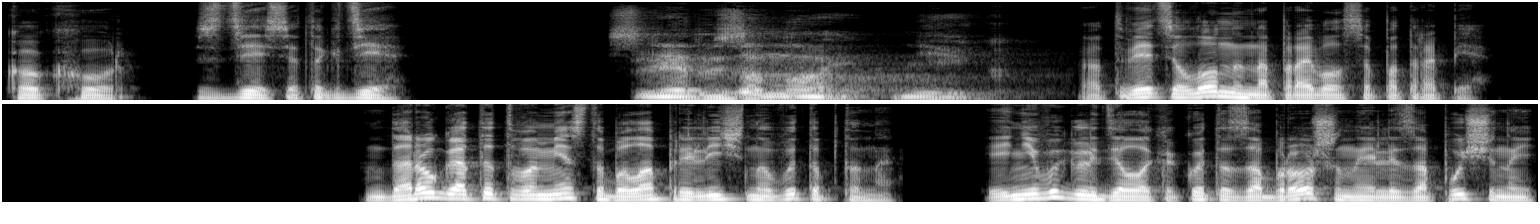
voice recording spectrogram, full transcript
Кокхур, здесь это где? Следуй за мной, Ник. Ответил он и направился по тропе. Дорога от этого места была прилично вытоптана и не выглядела какой-то заброшенной или запущенной,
